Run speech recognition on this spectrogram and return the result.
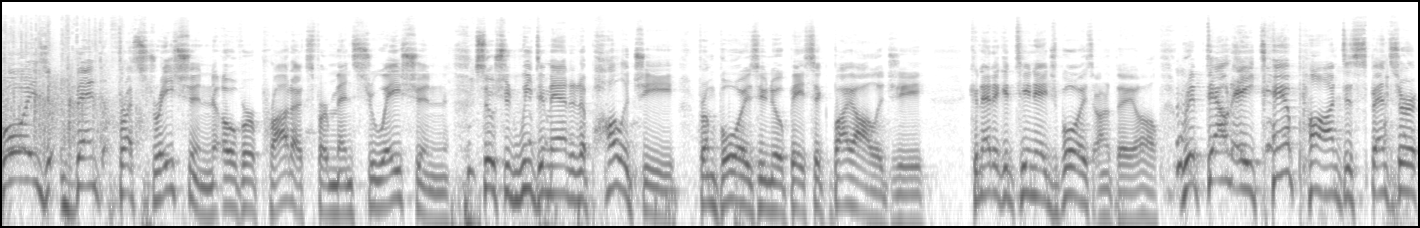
Boys vent frustration over products for menstruation. So should we demand an apology from boys who know basic biology? Connecticut teenage boys, aren't they all, ripped down a tampon dispenser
